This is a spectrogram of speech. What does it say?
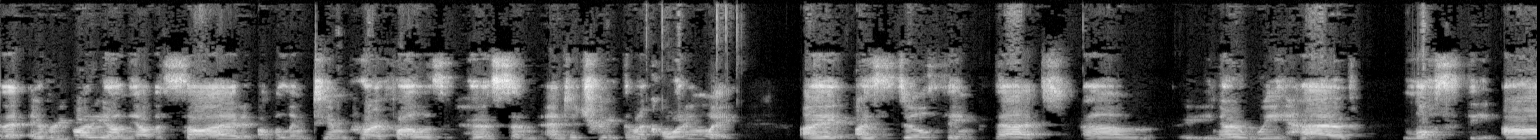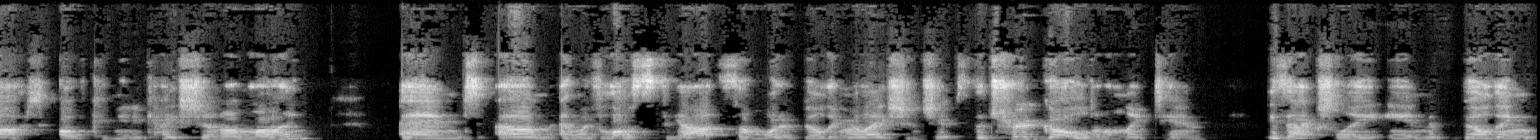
that everybody on the other side of a LinkedIn profile is a person and to treat them accordingly. I, I still think that, um, you know, we have lost the art of communication online and um, and we've lost the art somewhat of building relationships. The true gold on LinkedIn is actually in building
